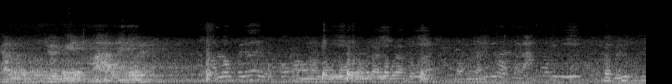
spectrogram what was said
ช่วยเมตตาได้ด้วยลงไปเลยลงไปเงลงลงลงลลงลงลงลลงลงลงลงลงลงลงง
